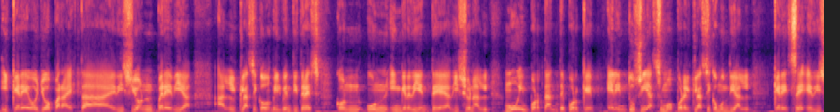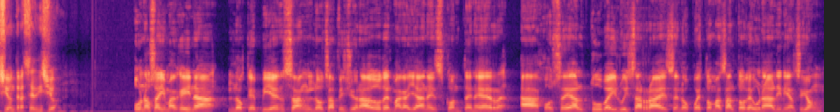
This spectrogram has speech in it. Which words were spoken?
y creo yo para esta edición previa al Clásico 2023 con un ingrediente adicional muy importante porque el entusiasmo por el Clásico Mundial crece edición tras edición. Uno se imagina lo que piensan los aficionados del Magallanes con tener a José Altuve y Luis Arraez en los puestos más altos de una alineación.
